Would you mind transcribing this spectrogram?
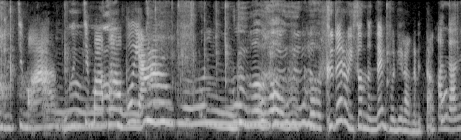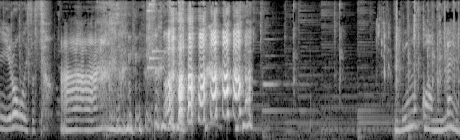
울지 마 울지 마 바보야. 그대로 있었는데 불이라 그랬다고? 아니 아니 이러고 있었어. 아. 뭐 먹고 하는데? 아니에요!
